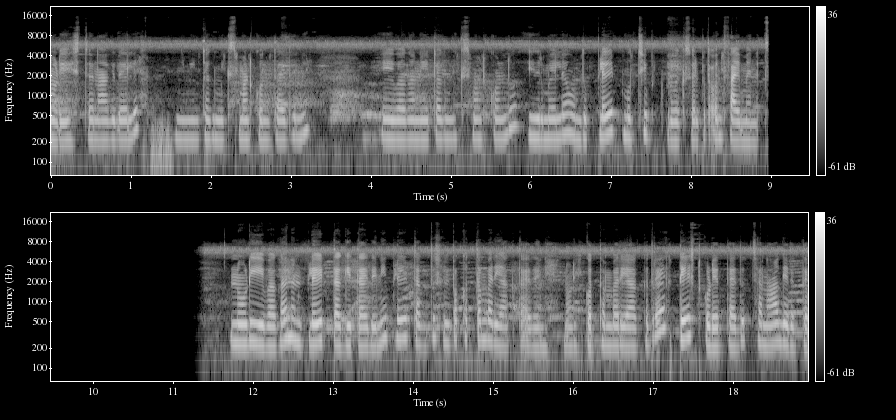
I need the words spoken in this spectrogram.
ನೋಡಿ, ಎಷ್ಟು ಚೆನ್ನಾಗಿದೆ ಇಲ್ಲಿ. ನೀಟಾಗಿ ಮಿಕ್ಸ್ ಮಾಡ್ಕೊತಾ ಇದ್ದೀನಿ. ಇವಾಗ ನೀಟಾಗಿ ಮಿಕ್ಸ್ ಮಾಡಿಕೊಂಡು ಇದ್ರ ಮೇಲೆ ಒಂದು ಪ್ಲೇಟ್ ಮುಚ್ಚಿ ಬಿಟ್ಬಿಡ್ಬೇಕು ಸ್ವಲ್ಪ ಒಂದು ಫೈವ್ ಮಿನಿಟ್ಸ್ ನೋಡಿ, ಇವಾಗ ನಾನು ಪ್ಲೇಟ್ ತೆಗಿತಾ ಇದ್ದೀನಿ. ಪ್ಲೇಟ್ ತೆಗೆದು ಸ್ವಲ್ಪ ಕೊತ್ತಂಬರಿ ಹಾಕ್ತಾಯಿದ್ದೀನಿ ನೋಡಿ, ಕೊತ್ತಂಬರಿ ಹಾಕಿದ್ರೆ ಟೇಸ್ಟ್ ಕೊಡುತ್ತೆ ಅದು ಚೆನ್ನಾಗಿರುತ್ತೆ.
